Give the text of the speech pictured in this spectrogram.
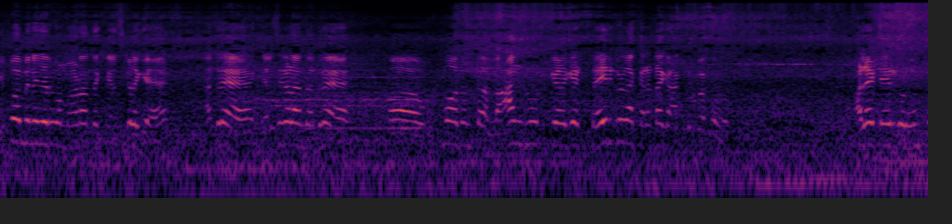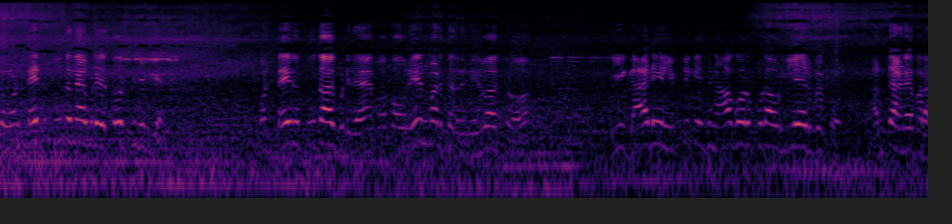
ಡಿಪೋ ಮ್ಯಾನೇಜರ್ಗಳು ಮಾಡೋಂಥ ಕೆಲಸಗಳಿಗೆ, ಅಂದರೆ ಕೆಲಸಗಳಂತಂದರೆ ಉತ್ತಮವಾದಂಥ ಲಾಂಗ್ ರೂಟ್ಗಳಿಗೆ ಟೈರ್ಗಳನ್ನ ಕರೆಕ್ಟಾಗಿ ಹಾಕ್ಬಿಡ್ಬೇಕು ಅವರು. ಹಳೆ ಟೈರ್ಗಳು ಒಂದು ಒಂದು ಟೈರ್ ತೂತನೇ ಆಗ್ಬಿಟ್ಟಿದೆ, ತೋರಿಸ್ತೀನಿ ನಿಮಗೆ. ಒಂದು ಟೈರ್ ತೂತ ಆಗ್ಬಿಟ್ಟಿದೆ ಪಾಪ ಅವ್ರು ಏನು ಮಾಡ್ತಾರೆ ನಿರ್ವಾಹಕರು ಈ ಗಾಡಿ ಲಿಫ್ಟಿಕೇಶನ್ ಆಗೋರು ಕೂಡ ಅವ್ರು ಇಲ್ಲೇ ಇರಬೇಕು. ಅಂತ ಹಣೆ ಬರ.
